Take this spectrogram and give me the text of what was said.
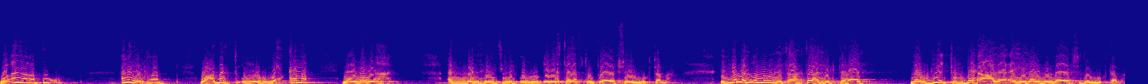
وأنا ربكم أنا الرب وعملت أمور محكمة لأنني اعلم أن هذه الأمور إن اختلفتم فيها يفسد المجتمع. إنما الأمور اللي تركتها الاجتهاد لو جئتم بها على أي لون لا يفسد المجتمع.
